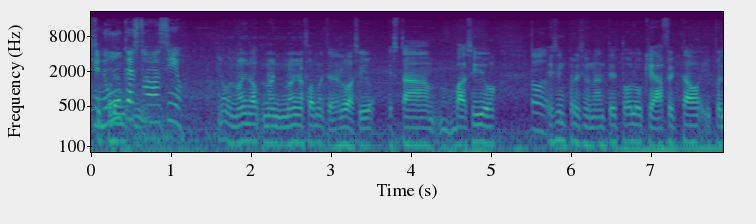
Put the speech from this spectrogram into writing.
Que nunca está vacío No, no hay, una, no, hay- no hay una forma de tenerlo vacío. Está vacío. todo. Es impresionante todo lo que ha afectado y pues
